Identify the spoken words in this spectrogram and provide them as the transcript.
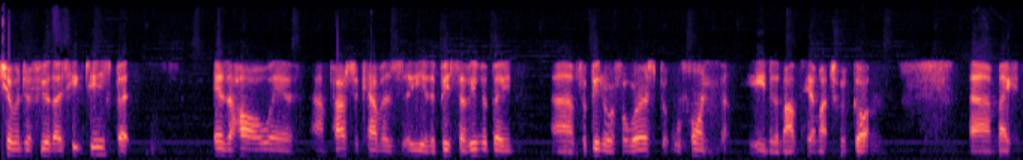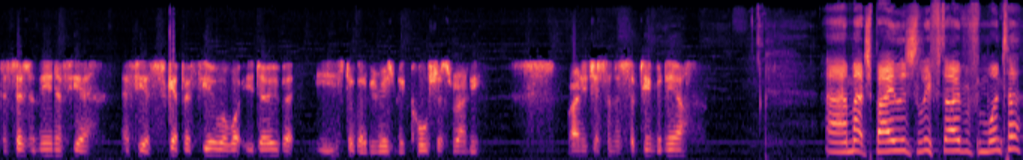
chew into a few of those hectares. But as a whole, our um, pasture covers are yeah, the best they've ever been uh, for better or for worse. But we'll find at the end of the month how much we've got and uh, make a decision then if you if you skip a few or what you do. But you still got to be reasonably cautious. We're only we're only just into September now. Uh, much baleage left over from winter?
